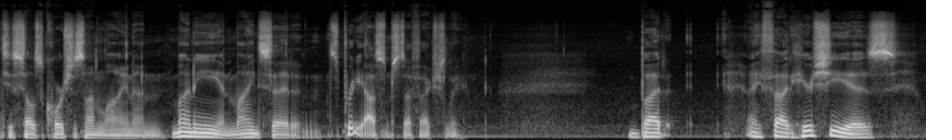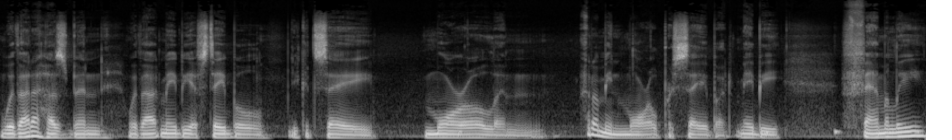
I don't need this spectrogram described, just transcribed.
she sells courses online on money and mindset, and it's pretty awesome stuff, actually. But I thought, here she is without a husband, without maybe a stable, you could say, moral and I don't mean moral per se, but maybe family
